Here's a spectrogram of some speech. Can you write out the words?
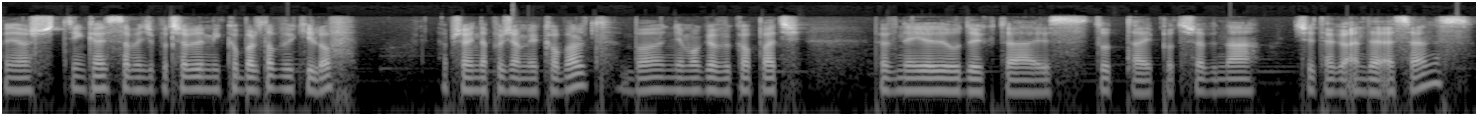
ponieważ Tinkersa będzie potrzebny mi kobaltowy kilof, a przynajmniej na poziomie kobalt, bo nie mogę wykopać pewnej rudy, która jest tutaj potrzebna, czyli tego Ender Essence.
